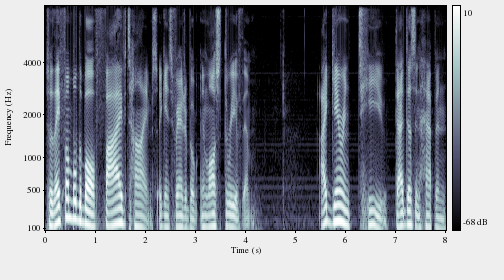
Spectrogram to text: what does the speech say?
So they fumbled the ball five times against Vanderbilt and lost three of them. I guarantee you that doesn't happen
